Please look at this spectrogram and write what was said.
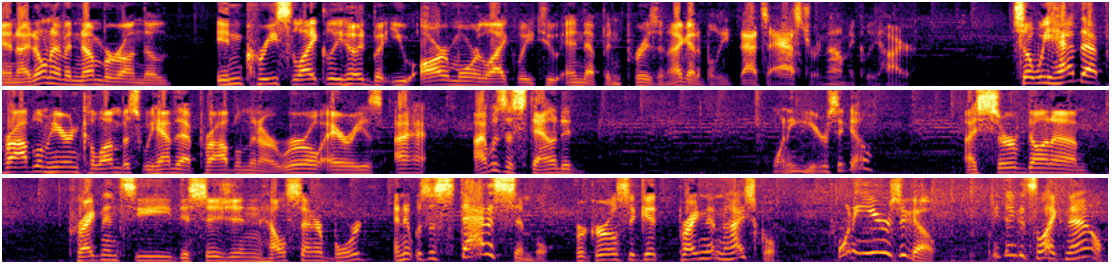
And I don't have a number on the increased likelihood, but you are more likely to end up in prison. I got to believe that's astronomically higher. So we have that problem here in Columbus. We have that problem in our rural areas. I I was astounded 20 years ago. I served on a pregnancy decision health center board, and it was a status symbol for girls that get pregnant in high school. 20 years ago. What do you think it's like now?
